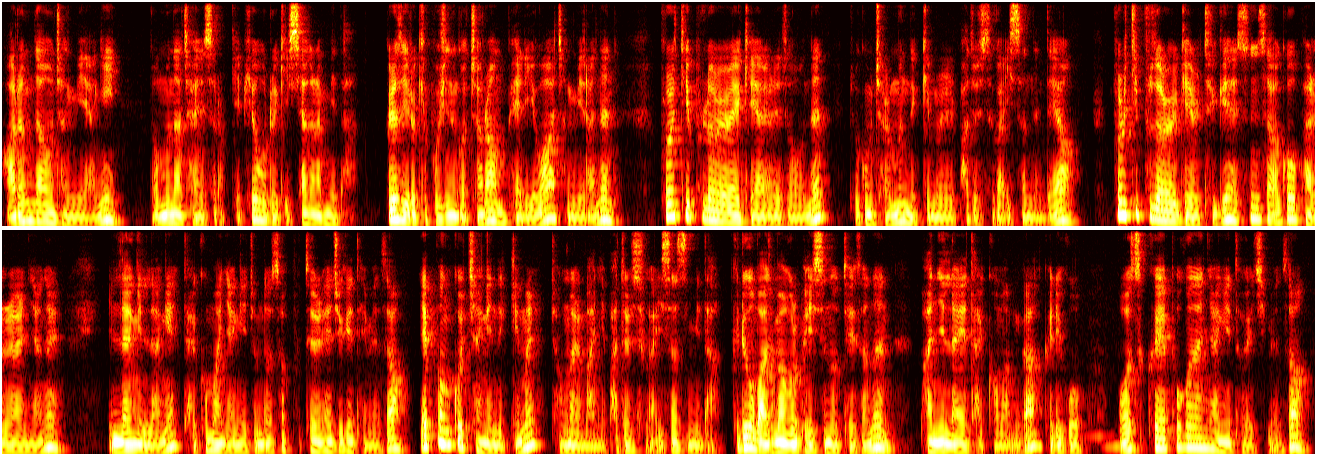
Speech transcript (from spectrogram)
아름다운 장미 향이 너무나 자연스럽게 피어오르기 시작을 합니다. 그래서 이렇게 보시는 것처럼 berry와 장미라는 fruity floral 계열에서 오는 조금 젊은 느낌을 받을 수가 있었는데요. fruity floral 계열 특유의 순수하고 발랄한 향을 일랑일랑의 달콤한 향이 좀 더 support를 해주게 되면서 예쁜 꽃향의 느낌을 정말 많이 받을 수가 있었습니다. 그리고 마지막으로 base note에서는 바닐라의 달콤함과 그리고 머스크의 포근한 향이 더해지면서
